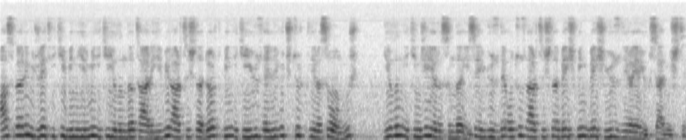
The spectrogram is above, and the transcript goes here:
Asgari ücret 2022 yılında tarihi bir artışla 4253 Türk Lirası olmuş, yılın ikinci yarısında ise %30 artışla 5500 liraya yükselmişti.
